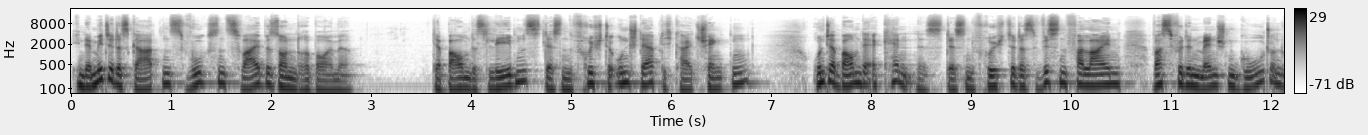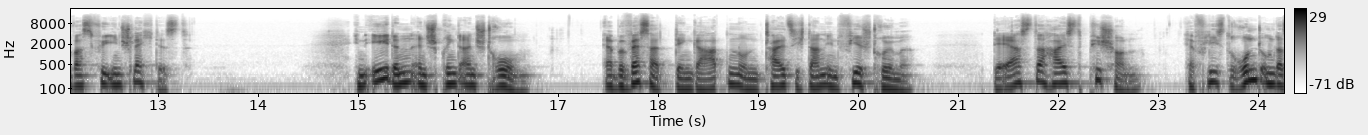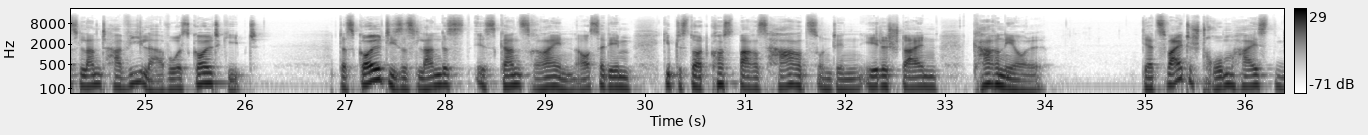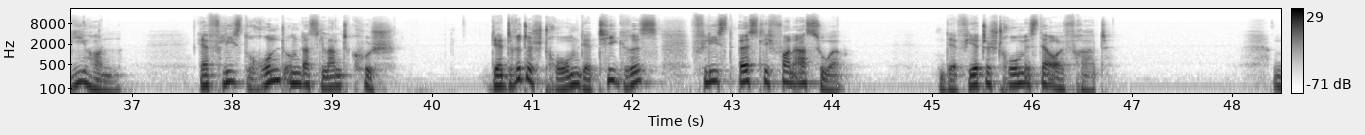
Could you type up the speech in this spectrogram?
In der Mitte des Gartens wuchsen zwei besondere Bäume. Der Baum des Lebens, dessen Früchte Unsterblichkeit schenken, und der Baum der Erkenntnis, dessen Früchte das Wissen verleihen, was für den Menschen gut und was für ihn schlecht ist. In Eden entspringt ein Strom. Er bewässert den Garten und teilt sich dann in vier Ströme. Der erste heißt Pishon. Er fließt rund um das Land Havila, wo es Gold gibt. Das Gold dieses Landes ist ganz rein, außerdem gibt es dort kostbares Harz und den Edelstein Karneol. Der zweite Strom heißt Gihon. Er fließt rund um das Land Kusch. Der dritte Strom, der Tigris, fließt östlich von Assur. Der vierte Strom ist der Euphrat.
